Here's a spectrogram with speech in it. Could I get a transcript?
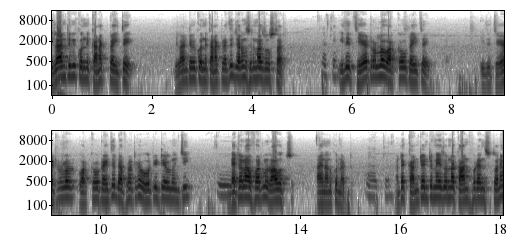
ఇలాంటివి కొన్ని కనెక్ట్ అయితే ఇలాంటివి కొన్ని కనెక్ట్ అయితే జనం సినిమా చూస్తారు. ఇది థియేటర్లో వర్కౌట్ అయితే ఇది థియేటర్లో వర్కౌట్ అయితే డెఫినెట్గా ఓటీటీల నుంచి బెటర్ ఆఫర్లు రావచ్చు ఆయన అనుకున్నట్టు. అంటే కంటెంట్ మీద ఉన్న కాన్ఫిడెన్స్తోనే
